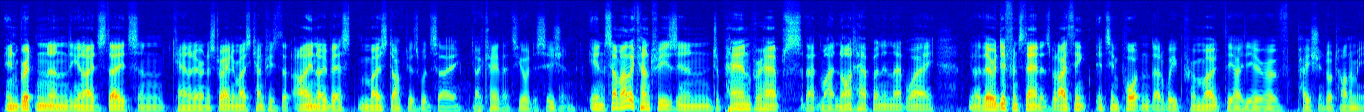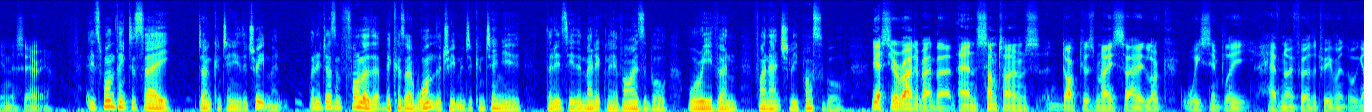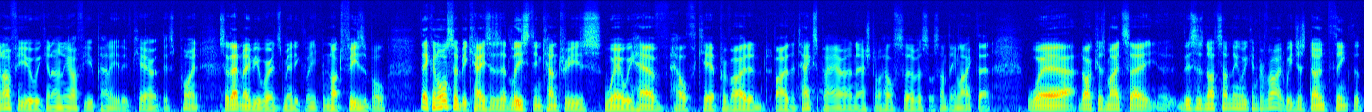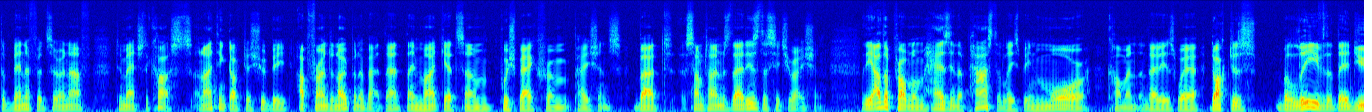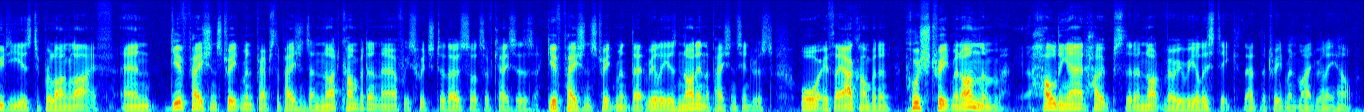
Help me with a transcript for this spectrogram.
In Britain and the United States and Canada and Australia, most countries that I know best, most doctors would say, okay, that's your decision. In some other countries, in Japan perhaps, that might not happen in that way you know, there are different standards, but I think it's important that we promote the idea of patient autonomy in this area. It's one thing to say, don't continue the treatment, but it doesn't follow that because I want the treatment to continue, that it's either medically advisable or even financially possible. Yes, you're right about that. And sometimes doctors may say, look, we simply have no further treatment that we can offer you. We can only offer you palliative care at this point. So that may be where it's medically not feasible. There can also be cases, at least in countries where we have health care provided by the taxpayer, a national health service or something like that, where doctors might say, This is not something we can provide. We just don't think that the benefits are enough to match the costs. And I think doctors should be upfront and open about that. They might get some pushback from patients, but sometimes that is the situation. The other problem has, in the past at least, been more common, and that is where doctors believe that their duty is to prolong life and give patients treatment. Perhaps the patients are not competent now if we switch to those sorts of cases. Give patients treatment that really is not in the patient's interest, or if they are competent, push treatment on them, holding out hopes that are not very realistic that the treatment might really help.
